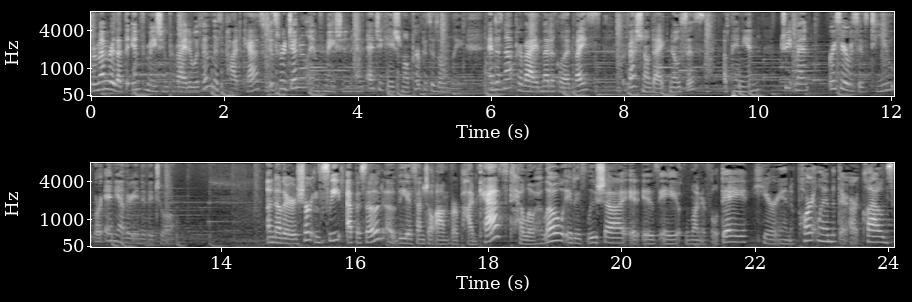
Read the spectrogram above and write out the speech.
Remember that the information provided within this podcast is for general information and educational purposes only and does not provide medical advice, professional diagnosis, opinion, treatment, or services to you or any other individual another short and sweet episode of the Essential Omnivore podcast. Hello, hello. It is Lucia. It is a wonderful day here in Portland. There are clouds,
